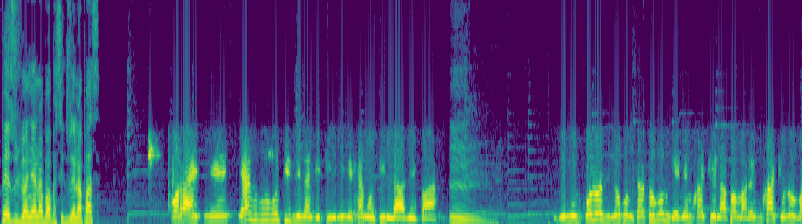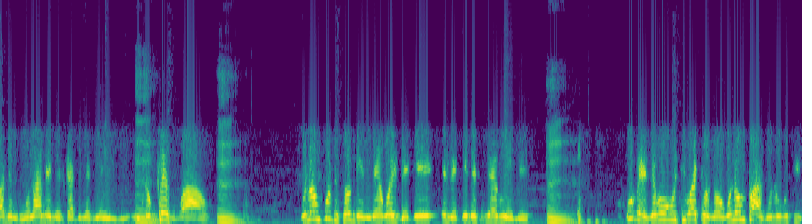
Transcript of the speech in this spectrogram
phezudlwanyana baba sikuzwela phasi? Alright um yazi ukuthi mina ngithini ngehlangothini lami ba mm. ngingumkholozi nokho ngisathoma ukungena emhathweni apha mara umrhatsho lo vane ngiwulalele esikhathini esiningi ngilokuphezu kwawo. Mm. Kunomfundisi ongenileko iveke evekeni esiyakuyele Mm. uveze kokuthi kwathona kunomfazi olukuthi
